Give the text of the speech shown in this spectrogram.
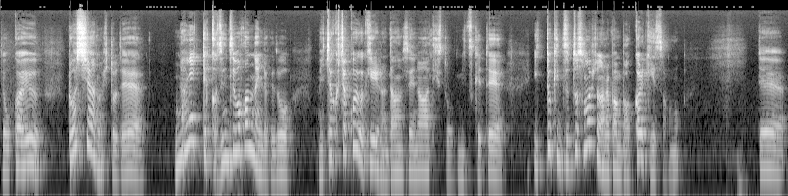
でおかゆロシアの人で何言ってっか全然わかんないんだけどめちゃくちゃ声が綺麗な男性のアーティストを見つけて、一時ずっとその人のアルバムばっかり聴いてたの。で、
